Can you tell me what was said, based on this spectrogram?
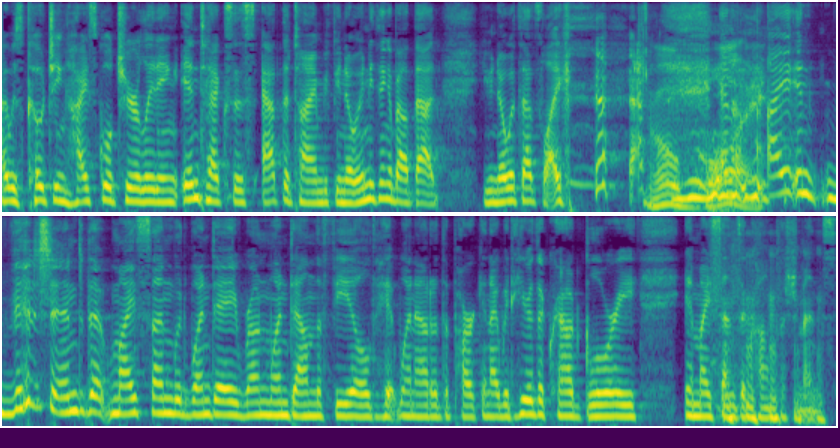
I was coaching high school cheerleading in Texas at the time. If you know anything about that, you know what that's like. oh boy. And I envisioned that my son would one day run one down the field, hit one out of the park, and I would hear the crowd glory in my son's accomplishments.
